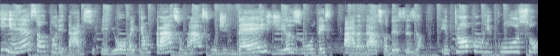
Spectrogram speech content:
E essa autoridade superior vai ter um prazo máximo de 10 dias úteis para dar a sua decisão entrou com o recurso,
